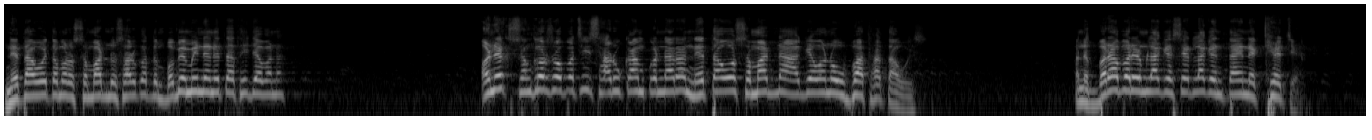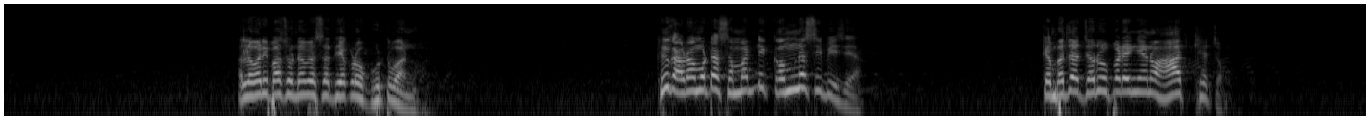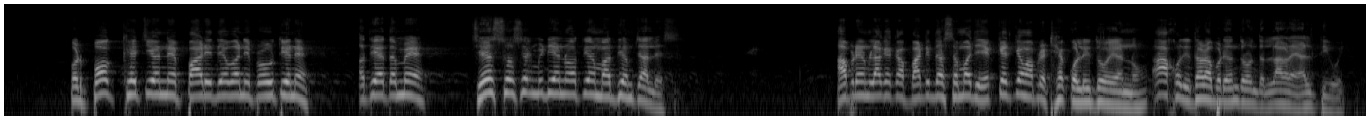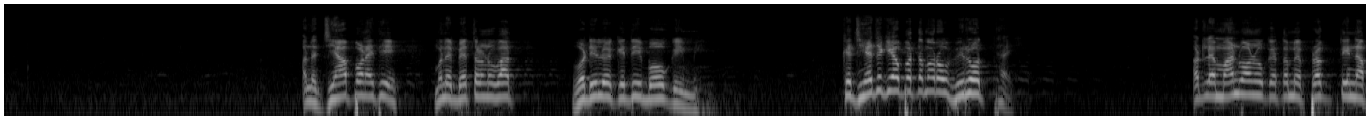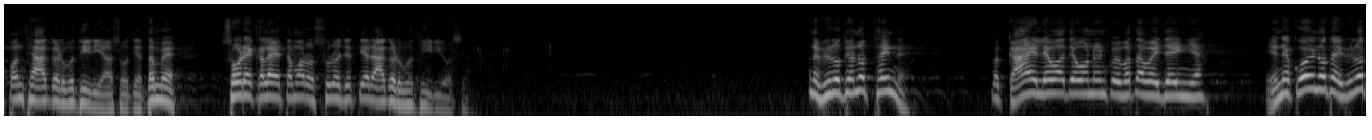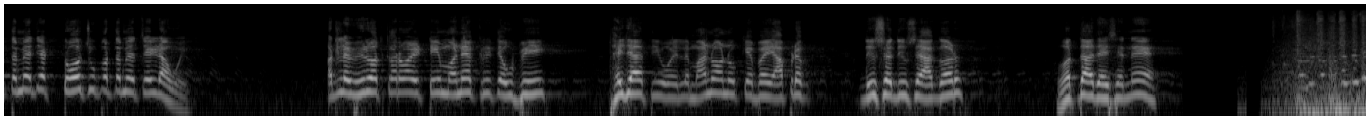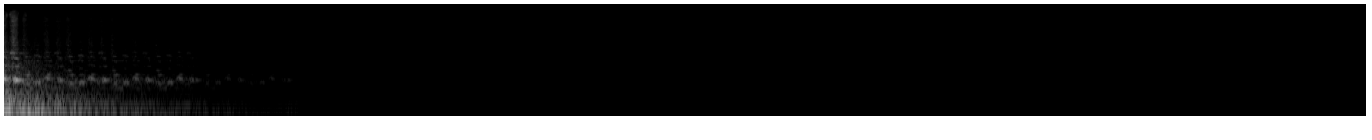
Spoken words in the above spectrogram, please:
નેતા હોય તમારો સમાજનું સારું કરો, તમે બબે મહિના નેતા થઈ જવાના. અનેક સંઘર્ષો પછી સારું કામ કરનારા નેતાઓ સમાજના આગેવાનો ઊભા થતા હોય છે. અને બરાબર એમ લાગે સેટ લાગે ને ત્યાં એને ખેંચે. એટલે વળી પાછું નવેસરથી એકડો ઘૂંટવાનો. કીધું કે આવડા મોટા સમાજની કમનસીબી છે. કે મદદ જરૂર પડે એનો હાથ ખેંચો. પણ પગ ખેંચી અને પાડી દેવાની પ્રવૃત્તિ અને અત્યારે તમે જે સોશિયલ મીડિયાનો અત્યારે માધ્યમ ચાલે છે. આપણે એમ લાગે કે આ પાટીદાર સમાજે એક જ કેમ આપણે ઠેકો લીધો હોય એનો? આખો દી ધડાબડી અંદરો અંદર લાગણી હાલતી હોય. અને જ્યાં પણ અહીંથી મને બે ત્રણ વાત વડીલોએ કીધી બહુ ગમી. કે જે જગ્યા ઉપર તમારો વિરોધ થાય, એટલે માનવાનું કે તમે પ્રગતિના પંથે આગળ વધી રહ્યા છો ત્યાં. તમે સોળે કલાએ તમારો સૂરજ અત્યારે આગળ વધી રહ્યો છે. અને વિરોધ એનો જ થાય ને. કાંઈ લેવા દેવાનું એને કોઈ વતાવાઈ જાય ત્યાં એને કોઈ ન થાય. વિરોધ તમે જે ટોચ ઉપર તમે ચડ્યા હોય, એટલે વિરોધ કરવાની ટીમ અનેક રીતે ઊભી થઈ જતી હોય. એટલે માનવાનું કે ભાઈ, આપણે દિવસે દિવસે આગળ વધતા જાય છે ને.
